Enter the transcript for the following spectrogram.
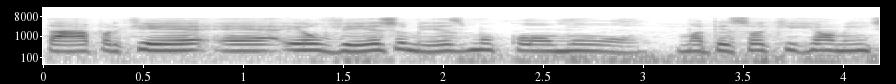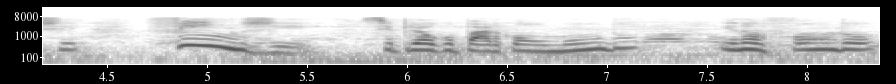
Tá? Porque é, eu vejo mesmo como uma pessoa que realmente finge se preocupar com o mundo e no fundo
